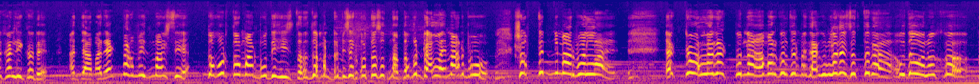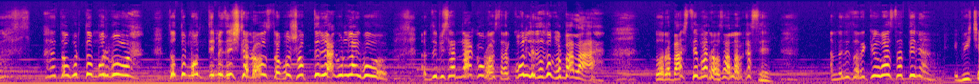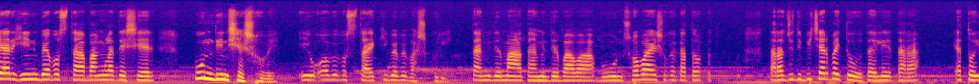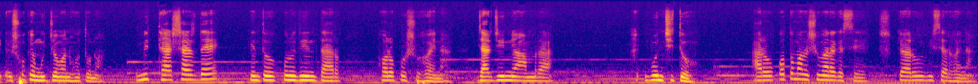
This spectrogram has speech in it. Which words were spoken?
খালি করে। আর যে আমার একটা হামিদ মারছে। তখন তো মারবো দেখিস তোরা জামানটা বিচার করতেছ না, তখন আল্লাহ মারবো। সব তেমনি মারবো আল্লাহ। একটা আল্লাহ রাখতো না, আমার গলতের মাঝে আগুন লাগাইছ তোরা উদাও লোক তখন তো মরবো তো তো মন্ত্রী মিনিস্টার রস, তখন সব থেকে আগুন লাগবো। আর তুই বিচার না করো আর করলে তো তখন বালা। তোরা বাঁচতে পারো আল্লাহর কাছে। আর তোরা কেউ বাঁচতাতি না। বিচারহীন ব্যবস্থা বাংলাদেশের কোন দিন শেষ হবে? এই অব্যবস্থায় কীভাবে বাস করি? তাহমিদের মা, তাহমিদের বাবা, বোন, সবাই শোকে কাতর তারা যদি বিচার পাইতো, তাইলে তারা এত শোকে মুহ্যমান হতো না। মিথ্যা আশ্বাস দেয়, কিন্তু কোনোদিন তার ফলপ্রসূ হয় না। যার জন্য আমরা বঞ্চিত। আরও কত মানুষই মারা গেছে, কারও বিচার হয় না।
